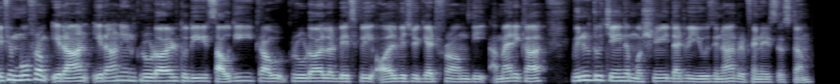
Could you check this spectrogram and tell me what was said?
If you move from iran iranian crude oil to the saudi crude oil or basically oil which we get from the america we need to change the machinery that we use in our refinery system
